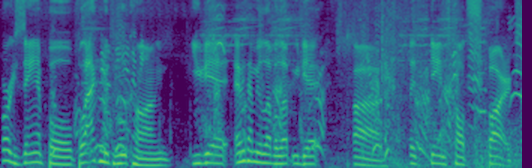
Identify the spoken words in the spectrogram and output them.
for example, Black Myth Wukong, you get every time you level up you get uh the game's called Sparks.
